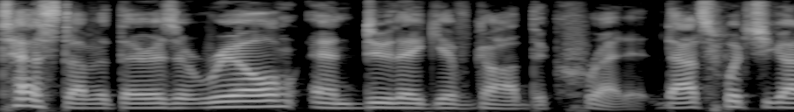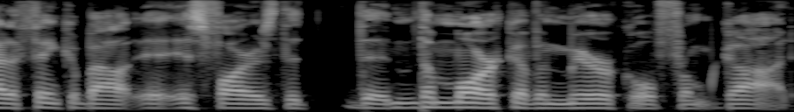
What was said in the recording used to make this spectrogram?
test of it there is it real and do they give god the credit? That's what you got to think about as far as the, the the mark of a miracle from god.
